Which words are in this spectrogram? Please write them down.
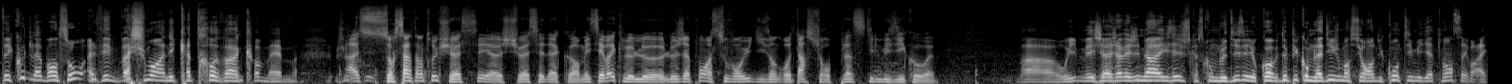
t'écoutes la bande son, elle fait vachement années 80 quand même. Ah, sur certains trucs, je suis assez, euh, je suis assez d'accord. Mais c'est vrai que le, le, Japon a souvent eu 10 ans de retard sur plein de styles musicaux. Ouais. Bah oui, mais j'avais jamais réalisé jusqu'à ce qu'on me le dise et depuis qu'on me l'a dit, je m'en suis rendu compte immédiatement, c'est vrai.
